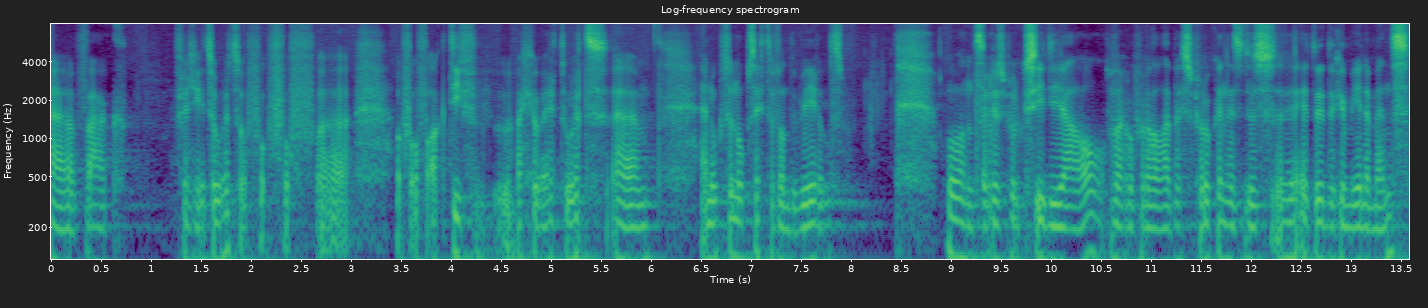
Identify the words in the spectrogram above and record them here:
uh, vaak vergeten wordt of, of, of, uh, of, of, actief weggewerkt wordt. En ook ten opzichte van de wereld. Want Rusbroeks ideaal, waarover we al hebben gesproken, is dus uh, de, de gemene mens.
